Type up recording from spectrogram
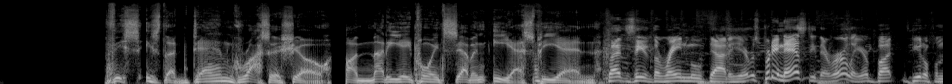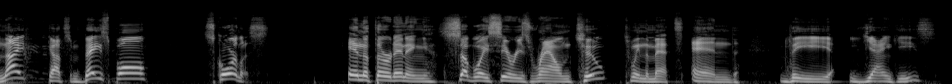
This is the Dan Graca Show on 98.7 ESPN. Glad to see that the rain moved out of here. It was pretty nasty there earlier, but beautiful night. Got some baseball. Scoreless in the third inning, Subway Series round two between the Mets and the Yankees.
